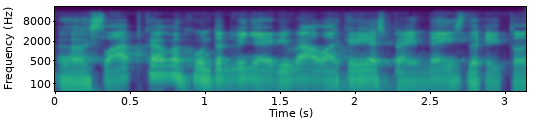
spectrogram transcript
uh, slepkava, un tad viņai arī vēlāk ir iespēja neizdarīt to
